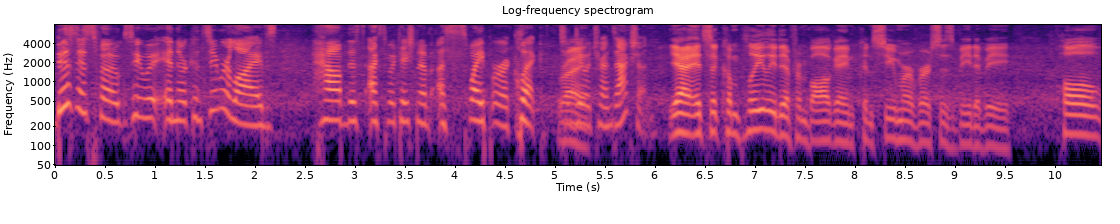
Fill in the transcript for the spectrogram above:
business folks who in their consumer lives have this expectation of a swipe or a click to right. do a transaction. Yeah, it's a completely different ballgame, consumer versus B2B. Whole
